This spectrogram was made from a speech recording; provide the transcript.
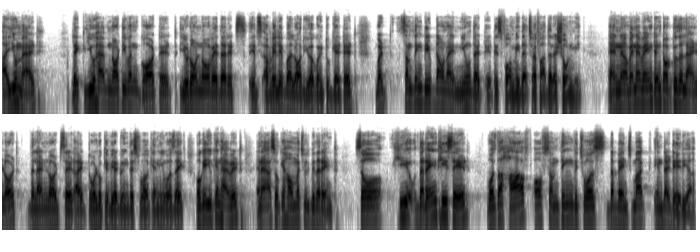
are you mad? Like you have not even got it. You don't know whether it's it's available or you are going to get it. But something deep down i knew that it is for me. That's why father has shown me. And uh, when i went and talked to the landlord the landlord said i told okay we are doing this work. And he was like okay you can have it. And i asked okay how much will be the rent? So he the rent he said was the half of something which was the benchmark in that area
